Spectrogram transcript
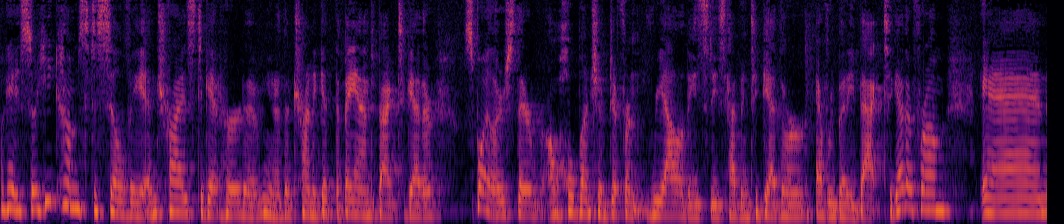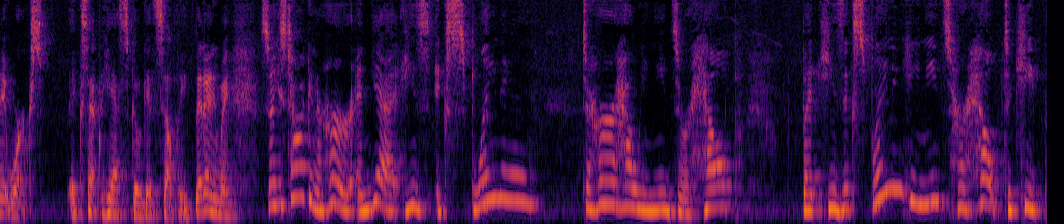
okay, so he comes to Sylvie and tries to get her to, you know, they're trying to get the band back together. Spoilers, there are a whole bunch of different realities that he's having to gather everybody back together from, and it works, except he has to go get Sylvie. But anyway, so he's talking to her, and yeah, he's explaining to her how he needs her help. But he's explaining he needs her help to keep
